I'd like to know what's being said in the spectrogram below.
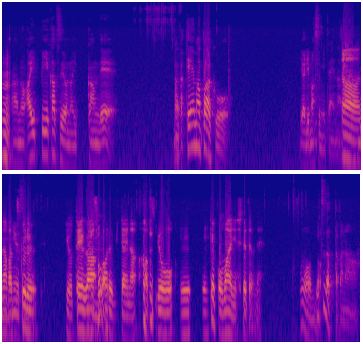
うんあの IP 活用の一環で、なんかテーマパークをやりますみたいな。ああ、なんかニュース作る予定があるみたいな発表を ええ？結構前にしてたよね。そうなんだい。つだったかな？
